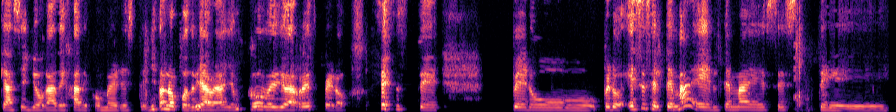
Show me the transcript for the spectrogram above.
que hace yoga deja de comer este. Yo no podría, ver, yo me como medio arres, pero este pero, pero ese es el tema, el tema es este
